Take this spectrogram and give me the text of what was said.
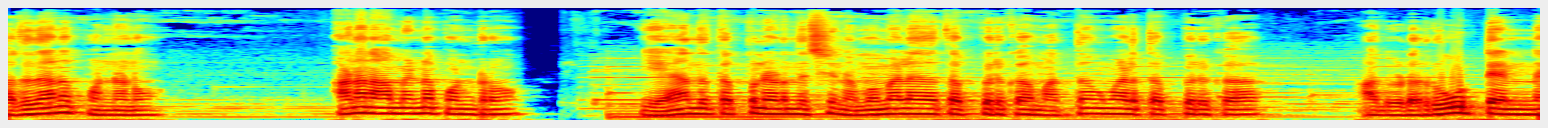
அதுதானே பண்ணணும். ஆனால் நாம் என்ன பண்ணுறோம் ஏன் அந்த தப்பு நடந்துச்சு? நம்ம மேலே தப்பு இருக்கா? மற்றவங்க மேலே தப்பு இருக்கா? அதோட ரூட் என்ன?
